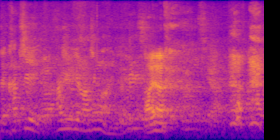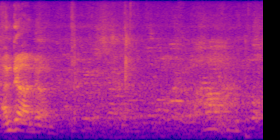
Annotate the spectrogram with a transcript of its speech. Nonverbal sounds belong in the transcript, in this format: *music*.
네, 같이 하시기로 하신 건 아닌가요? 아니야. *laughs* 안 돼, 안 돼, 안 돼. 아.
